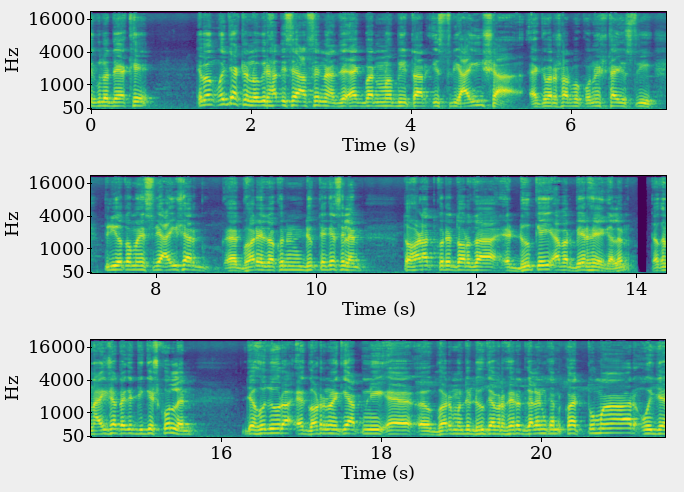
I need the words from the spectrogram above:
এগুলো দেখে এবং ওই যে একটা নবীর হাদিসে আছে না যে একবার নবী তার স্ত্রী আয়েশা একেবারে সর্বকনিষ্ঠা স্ত্রী প্রিয়তমা স্ত্রী আহ, ঘরে যখন উনি ঢুকতে গেছিলেন তো হঠাৎ করে দরজা ঢুকেই আবার বের হয়ে গেলেন। তখন আয়েশা তাকে জিজ্ঞেস করলেন যে হুজুর ঘটনা কি আপনি ঘরের মধ্যে ঢুকে আবার ফেরত গেলেন কেন? কয় তোমার ওই যে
